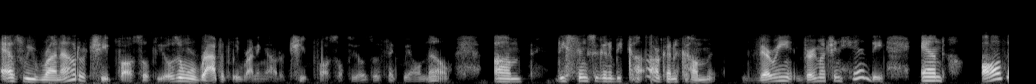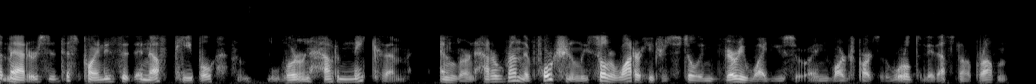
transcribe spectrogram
As we run out of cheap fossil fuels, and we're rapidly running out of cheap fossil fuels, I think we all know, um, these things are going to be are going to come very very much in handy. And all that matters at this point is that enough people learn how to make them and learn how to run them. Fortunately, solar water heaters are still in very wide use in large parts of the world today. That's not a problem.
